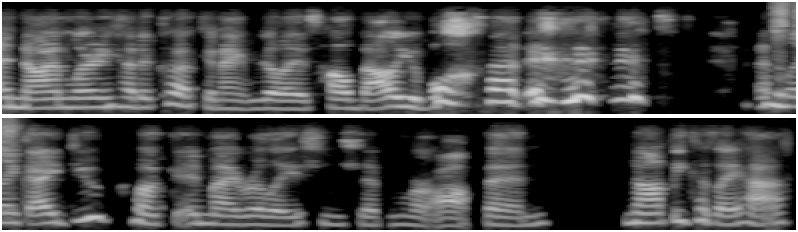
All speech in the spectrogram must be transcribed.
and now I'm learning how to cook and I realize how valuable that is. and like I do cook in my relationship more often not because I have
